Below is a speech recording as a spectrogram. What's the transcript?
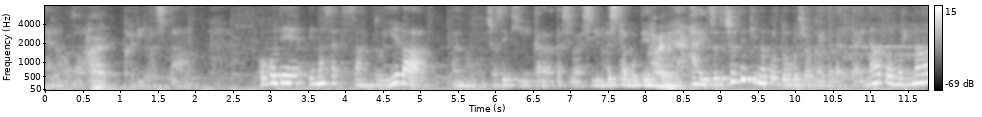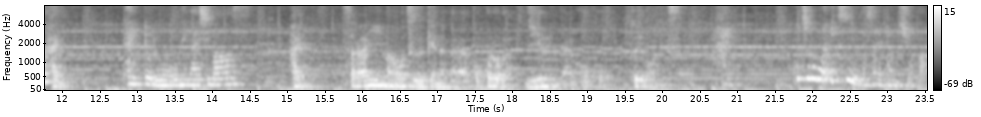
なるほど、わはい。かりました。ここで山崎さんといえばあの書籍から私は知りましたので、はい。はい、ちょっと書籍のことをご紹介いただきたいなと思います。はい。タイトルをお願いします。はい。サラリーマンを続けながら心が自由になる方法という本です。はい。こちらはいつ出されたんでしょうか？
